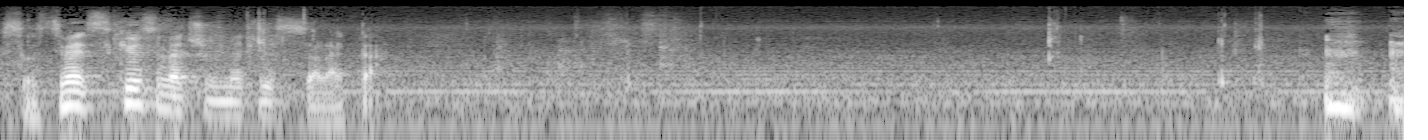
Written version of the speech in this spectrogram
So skew symmetric matrices are like that.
